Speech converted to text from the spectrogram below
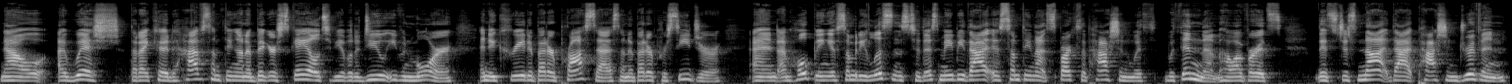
Now, I wish that I could have something on a bigger scale to be able to do even more and to create a better process and a better procedure. And I'm hoping if somebody listens to this, maybe that is something that sparks a passion with, within them. However, it's, it's just not that passion driven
